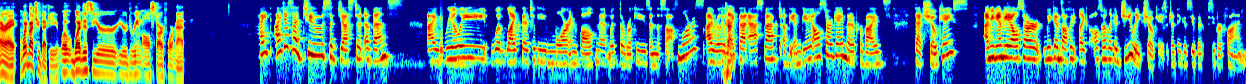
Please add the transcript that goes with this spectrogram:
All right. What about you, Becky? What what is your your dream all star format? I I just had two suggested events. I really would like there to be more involvement with the rookies and the sophomores. I really okay. like that aspect of the NBA All Star game that it provides that showcase. I mean, the NBA All Star weekends often like also have like a G League showcase, which I think is super super fun.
